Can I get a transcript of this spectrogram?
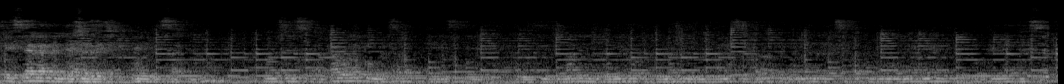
que se haga el. Entonces, acabo de conversar este, con el funcionario del gobierno regional y me van a separar que mañana ya se está poniendo nuevamente porque es la tercera.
